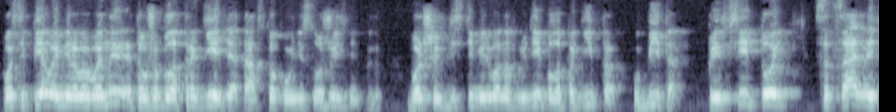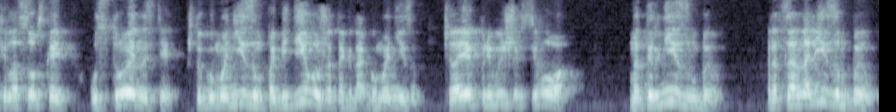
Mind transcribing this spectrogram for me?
После Первой мировой войны это уже была трагедия, да, столько унесло жизни. Больше 10 миллионов людей было погибто, убито. При всей той социальной, философской устроенности, что гуманизм победил уже тогда, гуманизм. Человек превыше всего. Модернизм был, рационализм был.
